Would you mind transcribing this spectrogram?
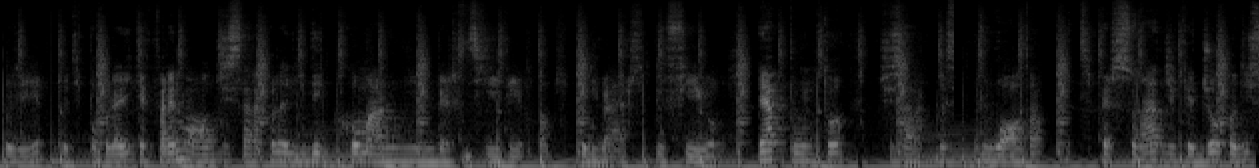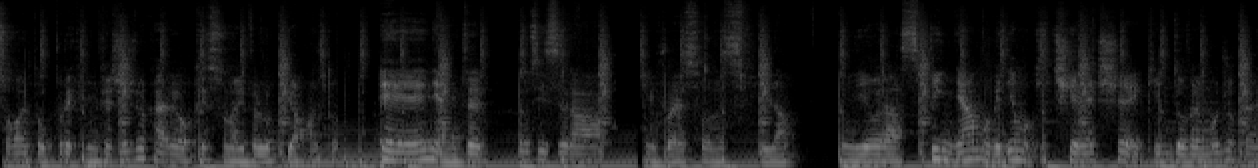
così, tipo quella lì che faremo oggi sarà quella lì dei comandi invertiti, tutto diverso, più figo. E appunto ci sarà questa ruota, questi personaggi che gioco di solito oppure che mi piace giocare o che sono a livello più alto. E niente, consisterà in questo la sfida. Quindi ora spingiamo, vediamo chi ci esce e chi dovremmo giocare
